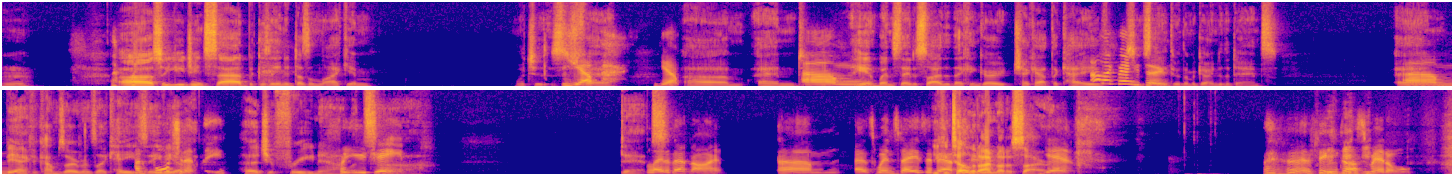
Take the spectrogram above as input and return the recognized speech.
Yeah. Uh, so Eugene's sad because Enid doesn't like him, which is Yep. fair. yep. Um, and Um, he and Wednesday decide that they can go check out the cave I like Bianca since too. neither of them are going to the dance. And Um, Bianca comes over and's like, "Hey, unfortunately heard you're free now. for Let's, Eugene. uh, dance." later that night, um, as Wednesday is about you can tell that I'm not a siren. Yeah. Thing does meddle.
